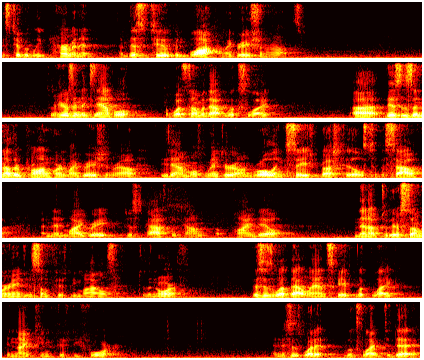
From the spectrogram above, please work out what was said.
is typically permanent, and this too can block migration routes. So here's an example of what some of that looks like. Uh, this is another pronghorn migration route. These animals winter on rolling sagebrush hills to the south and then migrate just past the town of Pinedale and then up to their summer ranges some 50 miles to the north. This is what that landscape looked like in 1954. And this is what it looks like today.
